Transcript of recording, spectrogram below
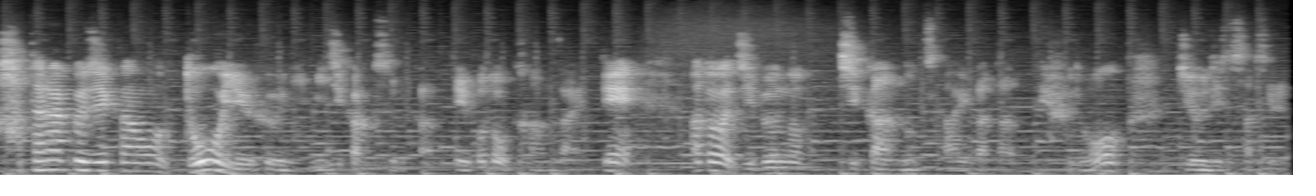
働く時間をどういうふうに短くするかっていうことを考えてあとは自分の時間の使い方っていうのを充実させる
